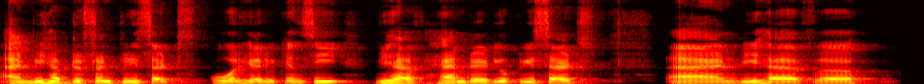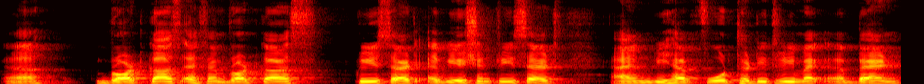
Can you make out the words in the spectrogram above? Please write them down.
And we have different presets. Over here you can see we have ham radio presets. And we have broadcast fm broadcast preset aviation presets and we have 433 uh, band.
